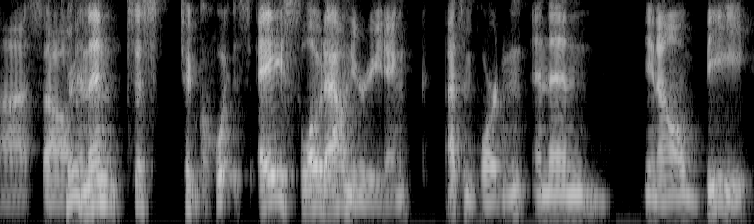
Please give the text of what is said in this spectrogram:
Uh, so, Sure. and then just to quit, A, slow down your eating. That's important. And then, you know, B,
